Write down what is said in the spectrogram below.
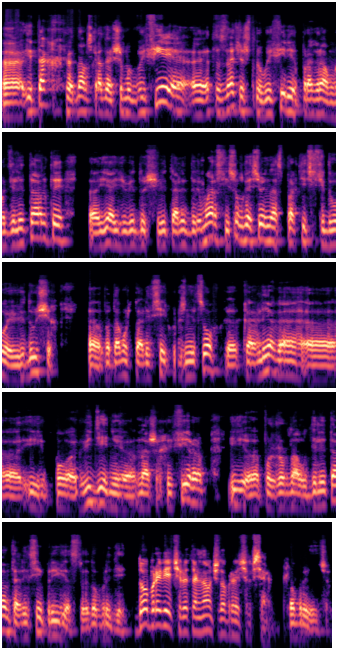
Э, итак, нам сказать, что мы в эфире. Э, это значит, что в эфире программа «Дилетанты». Э, я ее ведущий Виталий Дремарский. Собственно, сегодня у нас практически двое ведущих, потому что Алексей Кузнецов, коллега и по ведению наших эфиров, и по журналу «Дилетанты». Алексей, приветствую. Добрый день. Добрый вечер, Виталий Иванович. Добрый вечер всем. Добрый вечер.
